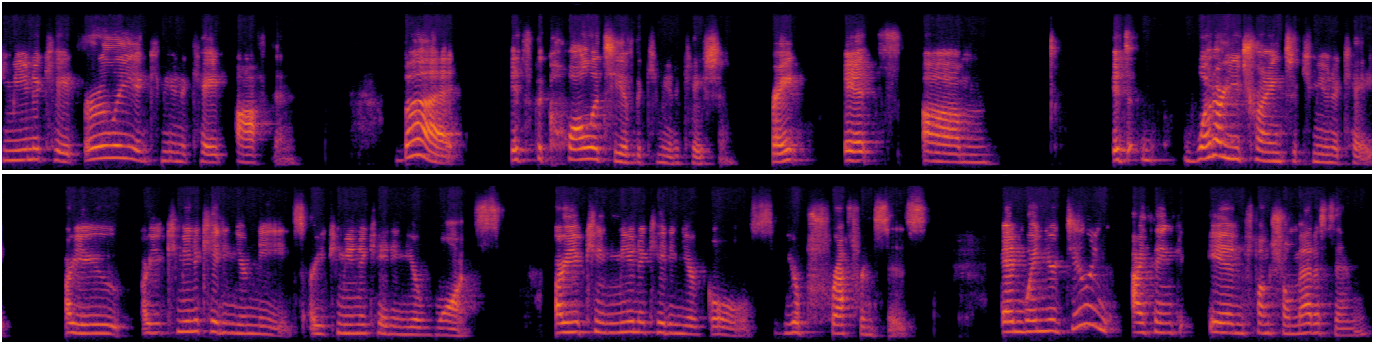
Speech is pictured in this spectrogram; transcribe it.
communicate early and communicate often. But it's the quality of the communication, right? It's um, it's what are you trying to communicate? Are you are you communicating your needs? Are you communicating your wants? Are you communicating your goals, your preferences? And when you're dealing, I think, in functional medicine,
